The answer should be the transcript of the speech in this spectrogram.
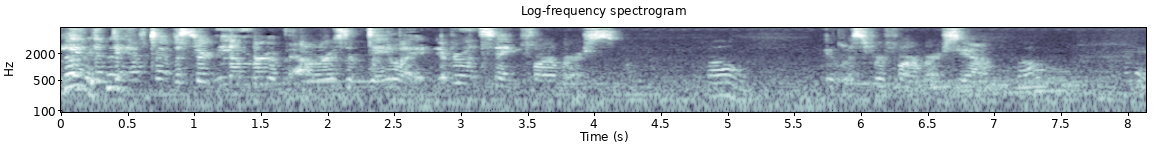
No, Yeah, they that they have to have a certain number of hours of daylight. Everyone's saying farmers. Oh, It was for farmers, yeah. oh, okay,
